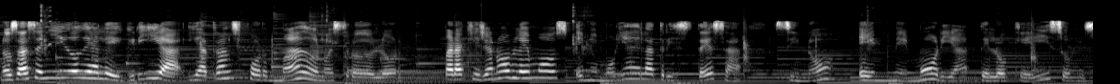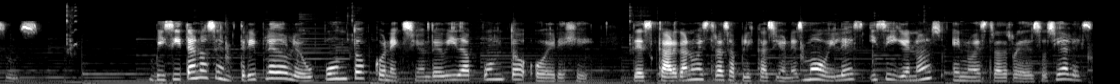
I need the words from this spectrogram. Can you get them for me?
nos ha ceñido de alegría y ha transformado nuestro dolor, para que ya no hablemos en memoria de la tristeza, sino en memoria de lo que hizo Jesús. Visítanos en www.conexiondevida.org. Descarga nuestras aplicaciones móviles y síguenos en nuestras redes sociales.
